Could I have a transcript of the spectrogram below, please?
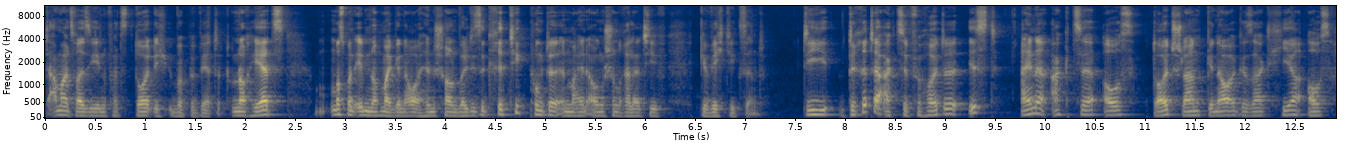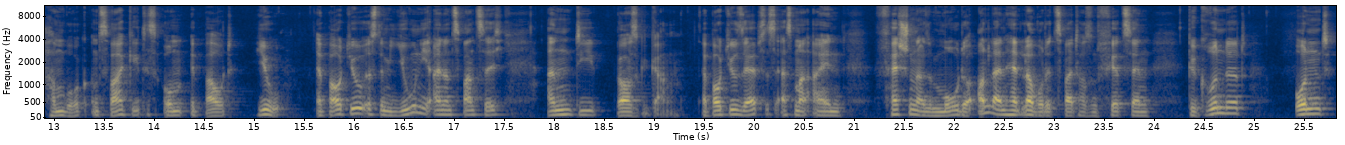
Damals war sie jedenfalls deutlich überbewertet. Und auch jetzt muss man eben nochmal genauer hinschauen, weil diese Kritikpunkte in meinen Augen schon relativ gewichtig sind. Die dritte Aktie für heute ist eine Aktie aus Deutschland, genauer gesagt hier aus Hamburg. Und zwar geht es um About You. About You ist im Juni 21 an die Börse gegangen. About You selbst ist erstmal ein Fashion, also Mode-Online-Händler, wurde 2014 gegründet und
